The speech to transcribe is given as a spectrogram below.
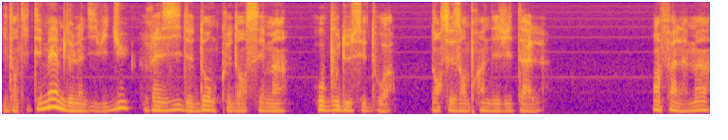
L'identité même de l'individu réside donc dans ses mains, au bout de ses doigts, dans ses empreintes digitales. Enfin, la main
